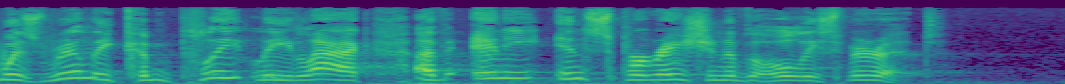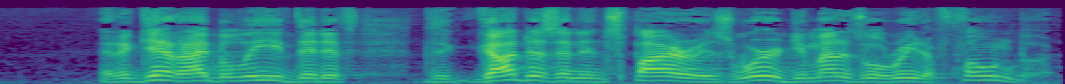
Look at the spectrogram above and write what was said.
was really completely lack of any inspiration of the Holy Spirit. And again, I believe that if the, God doesn't inspire His Word, you might as well read a phone book.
